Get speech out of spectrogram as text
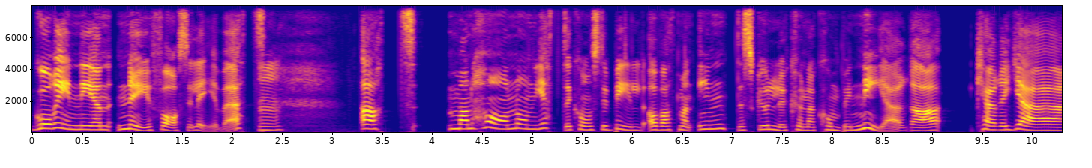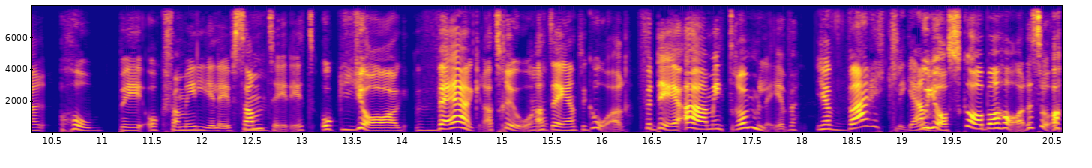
går in i en ny fas i livet. Att man har någon jättekonstig bild av att man inte skulle kunna kombinera karriär, hobby och familjeliv samtidigt och jag vägrar tro att det inte går, för det är mitt drömliv Ja verkligen. och jag ska bara ha det så.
